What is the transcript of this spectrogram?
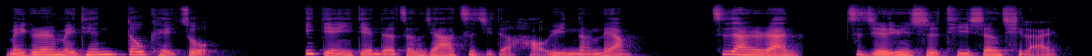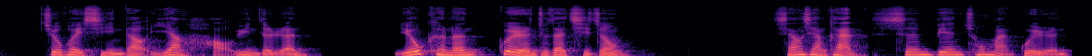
每个人每天都可以做，一点一点的增加自己的好运能量，自然而然自己的运势提升起来，就会吸引到一样好运的人，有可能贵人就在其中。想想看，身边充满贵人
